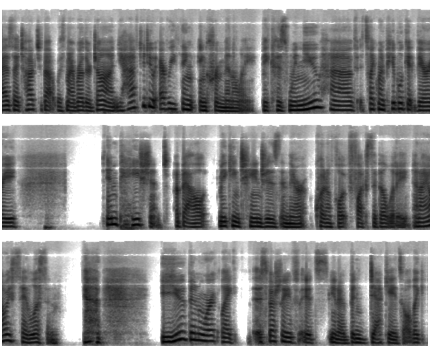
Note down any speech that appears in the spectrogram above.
as I talked about with my brother John, you have to do everything incrementally because when you have, it's like when people get very impatient about making changes in their quote unquote flexibility. And I always say, listen, you've been work like especially if it's you know been decades old like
